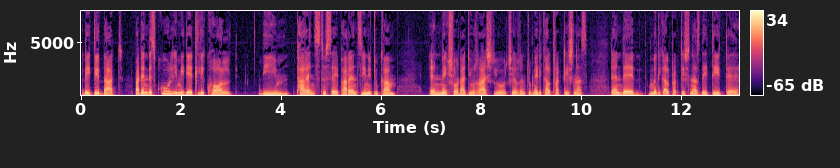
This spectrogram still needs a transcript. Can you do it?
They did that, but then the school immediately called the parents to say, parents, you need to come and make sure that you rush your children to medical practitioners. Then the medical practitioners they did uh,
